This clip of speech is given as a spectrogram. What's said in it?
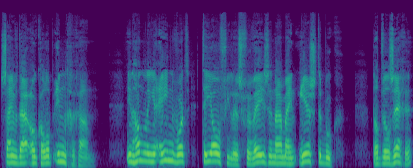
zijn we daar ook al op ingegaan. In Handelingen 1 wordt Theophilus verwezen naar mijn eerste boek. Dat wil zeggen,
